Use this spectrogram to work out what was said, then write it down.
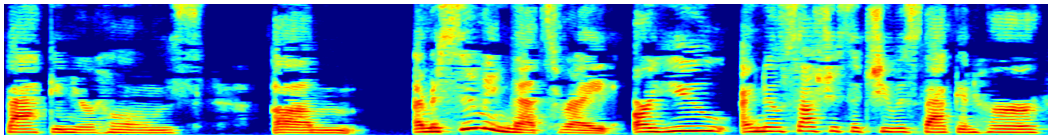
back in your homes. Um, I'm assuming that's right. Are you, I know Sasha said she was back in her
